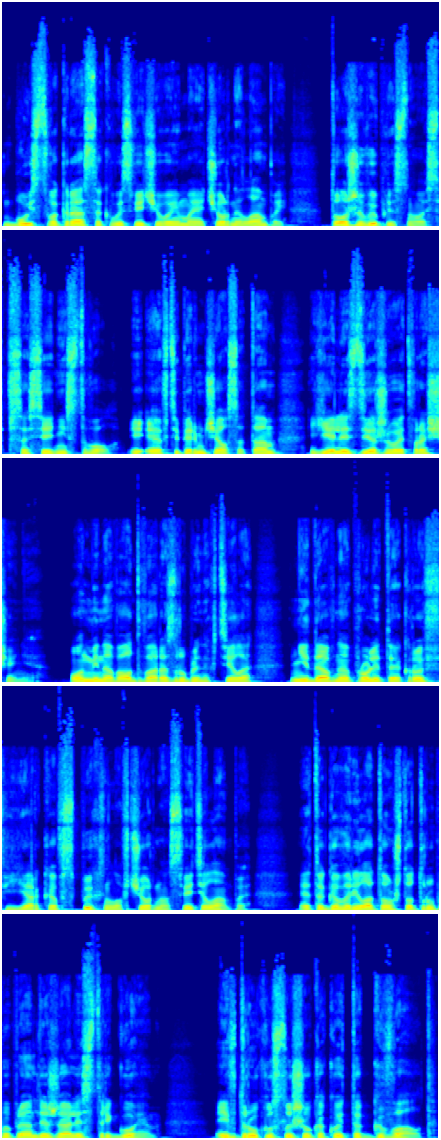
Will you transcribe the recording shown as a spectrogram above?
Буйство красок, высвечиваемое черной лампой, тоже выплеснулось в соседний ствол, и Эф теперь мчался там, еле сдерживая отвращение. Он миновал два разрубленных тела, недавно пролитая кровь ярко вспыхнула в черном свете лампы. Это говорило о том, что трупы принадлежали стригоям. И вдруг услышал какой-то гвалт.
